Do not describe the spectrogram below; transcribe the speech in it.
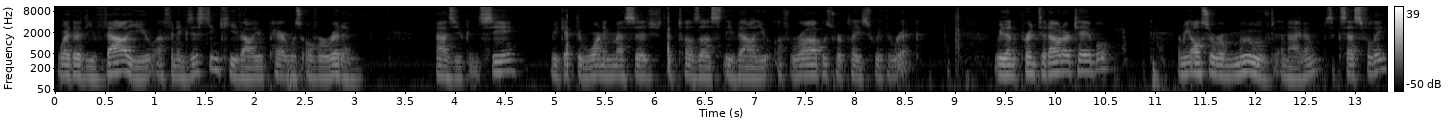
whether the value of an existing key value pair was overridden. As you can see, we get the warning message that tells us the value of Rob was replaced with Rick. We then printed out our table, and we also removed an item successfully.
